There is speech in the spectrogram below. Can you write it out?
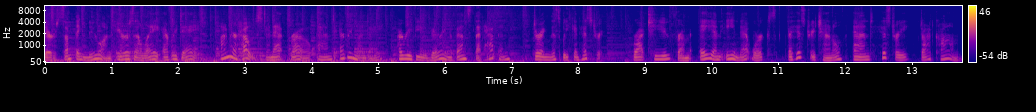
There's something new on Airs LA every day. I'm your host, Annette Roe, and every Monday I review varying events that happen during this week in history. Brought to you from A&E Networks, the History Channel, and History.com.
